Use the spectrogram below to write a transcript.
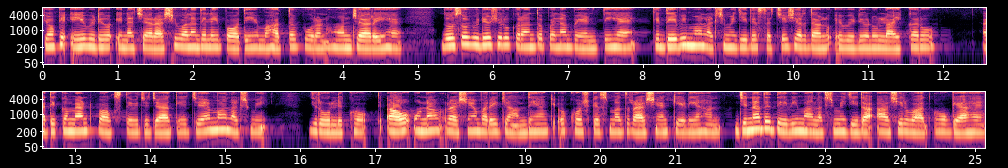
ਕਿਉਂਕਿ ਇਹ ਵੀਡੀਓ ਇਹਨਾਂ ਚਾਰ ਰਾਸ਼ੀ ਵਾਲਿਆਂ ਦੇ ਲਈ ਬਹੁਤ ਹੀ ਮਹੱਤਵਪੂਰਨ ਹੋਣ ਜਾ ਰਹੀ ਹੈ। ਦੋਸਤੋ, ਵੀਡੀਓ ਸ਼ੁਰੂ ਕਰਨ ਤੋਂ ਪਹਿਲਾਂ ਬੇਨਤੀ ਹੈ ਕਿ ਦੇਵੀ ਮਾਂ ਲక్ష్ਮੀ ਜੀ ਦੇ ਸੱਚੇ ਸ਼ਰਧਾਲੂ ਇਹ ਵੀਡੀਓ ਨੂੰ ਲਾਈਕ ਕਰੋ ਅਤੇ ਕਮੈਂਟ ਬਾਕਸ ਦੇ ਵਿੱਚ ਜਾ ਕੇ ਜੈ ਮਾਂ ਲక్ష్ਮੀ ਜ਼ਰੂਰ ਲਿਖੋ ਤੇ ਆਓ ਉਹਨਾਂ ਰਾਸ਼ੀਆਂ ਬਾਰੇ ਜਾਣਦੇ ਹਾਂ ਕਿ ਉਹ ਖੁਸ਼ਕਿਸਮਤ ਰਾਸ਼ੀਆਂ ਕਿਹੜੀਆਂ ਹਨ, ਜਿਨ੍ਹਾਂ ਤੇ ਦੇਵੀ ਮਾਂ ਲక్ష్ਮੀ ਜੀ ਦਾ ਆਸ਼ੀਰਵਾਦ ਹੋ ਗਿਆ ਹੈ।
